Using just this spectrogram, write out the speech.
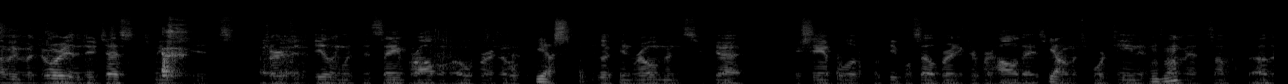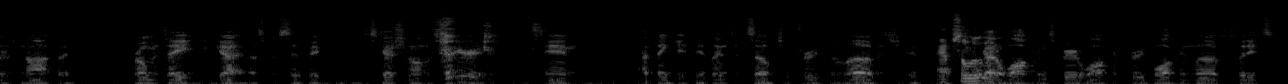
I mean, majority of the New Testament to me is dealing with the same problem over and over. Yes. You look in Romans, you've got example of, of people celebrating different holidays. Yeah. Romans 14, and Mhm. some some others not. But Romans eight, you've got a specific discussion on the spirit, and I think it, it lends itself to truth and love. It's, Absolutely. you got to walk in the spirit, walk in truth, walk in love. But it's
